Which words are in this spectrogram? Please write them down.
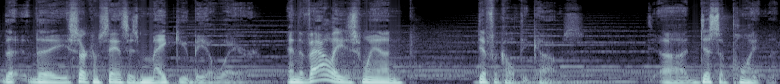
the the circumstances make you be aware, and the valley is when difficulty comes, uh, disappointment,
